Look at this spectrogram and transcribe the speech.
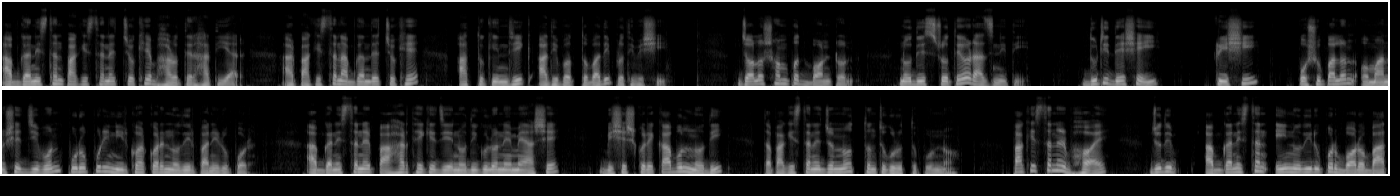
আফগানিস্তান পাকিস্তানের চোখে ভারতের হাতিয়ার আর পাকিস্তান আফগানদের চোখে আত্মকেন্দ্রিক আধিপত্যবাদী প্রতিবেশী। জলসম্পদ বন্টন, নদীর স্রোতেও রাজনীতি। দুটি দেশেই কৃষি, পশুপালন ও মানুষের জীবন পুরোপুরি নির্ভর করে নদীর পানির উপর। আফগানিস্তানের পাহাড় থেকে যে নদীগুলো নেমে আসে, বিশেষ করে কাবুল নদী তা পাকিস্তানের জন্য অত্যন্ত গুরুত্বপূর্ণ। পাকিস্তানের ভয়, যদি আফগানিস্তান এই নদীর উপর বড় বাঁধ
